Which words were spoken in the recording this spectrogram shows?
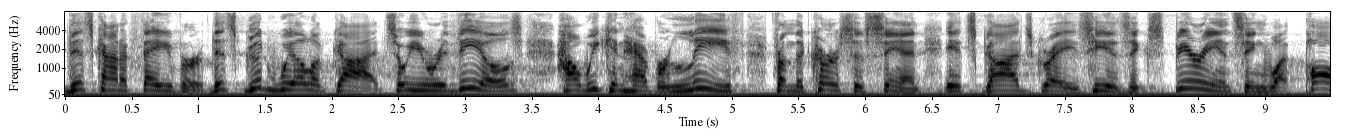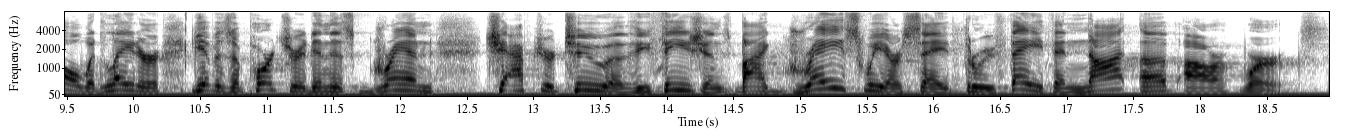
this kind of favor, this goodwill of God. So he reveals how we can have relief from the curse of sin. It's God's grace. He is experiencing what Paul would later give as a portrait in this grand chapter 2 of Ephesians. By grace we are saved through faith and not of our works.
